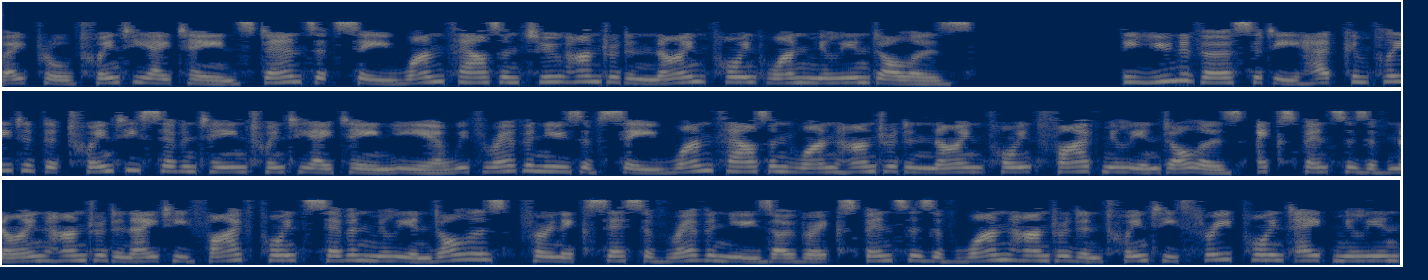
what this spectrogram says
April 2018 stands at C $1,209.1 million. The university had completed the 2017-2018 year with revenues of C $1,109.5 million, expenses of $985.7 million, for an excess of revenues over expenses of $123.8 million.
